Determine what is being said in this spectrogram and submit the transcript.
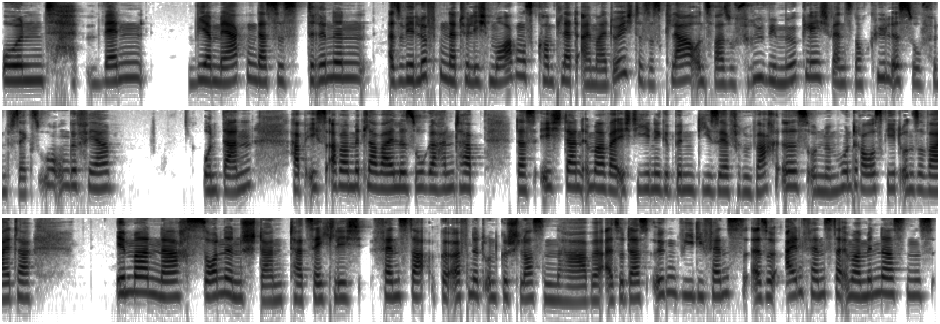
Und wenn wir merken, dass es drinnen, also wir lüften natürlich morgens komplett einmal durch, das ist klar, und zwar so früh wie möglich, wenn es noch kühl ist, so fünf, sechs Uhr ungefähr. Und dann habe ich es aber mittlerweile so gehandhabt, dass ich dann immer, weil ich diejenige bin, die sehr früh wach ist und mit dem Hund rausgeht und so weiter, immer nach Sonnenstand tatsächlich Fenster geöffnet und geschlossen habe. Also dass irgendwie die Fenster, also ein Fenster immer mindestens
